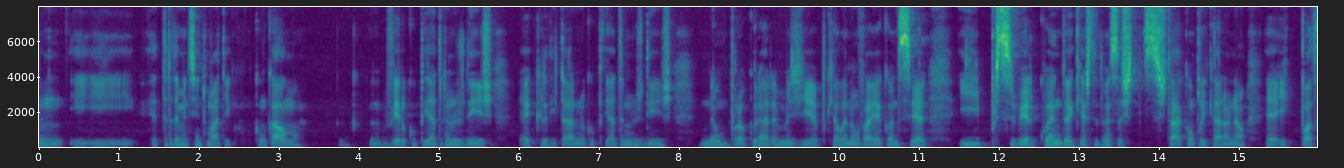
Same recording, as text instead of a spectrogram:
Um, e, e é tratamento sintomático, com calma, ver o que o pediatra nos diz, acreditar no que o pediatra nos diz, não procurar a magia porque ela não vai acontecer e perceber quando é que esta doença se está a complicar ou não. É, e pode,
